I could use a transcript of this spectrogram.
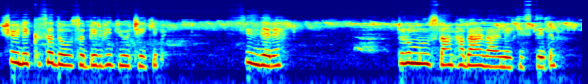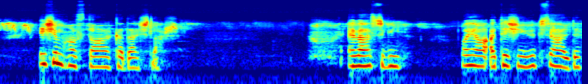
şöyle kısa da olsa bir video çekip sizlere durumumuzdan haber vermek istedim. Eşim hasta arkadaşlar. Evvelsi gün bayağı ateşi yükseldi.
